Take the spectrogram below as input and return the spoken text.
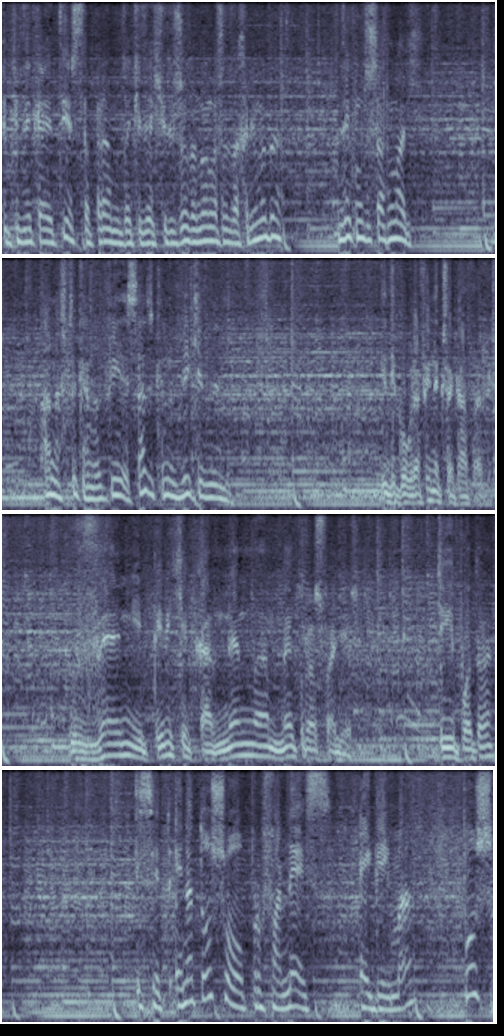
επί δεκαετίες στα πράγματα και διαχειριζόταν όλα αυτά τα χρήματα δείχνουν το σταθμάρχη. Αν αυτό ικανοποιεί εσάς, ικανοποιεί και εμένα. Η δικογραφία είναι ξεκάθαρη. Δεν υπήρχε κανένα μέτρο ασφαλείας. Τίποτα. σε ένα τόσο προφανές έγκλημα πώς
